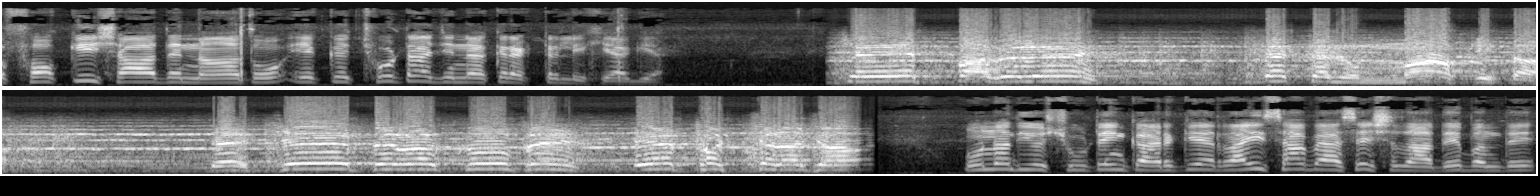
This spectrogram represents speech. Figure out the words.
ਫੌਕੀ ਸ਼ਾਹ ਦੇ ਨਾਂ ਤੋਂ ਇੱਕ ਛੋਟਾ ਜਿੰਨਾ ਕਰੈਕਟਰ ਲਿਖਿਆ ਗਿਆ। ਜੇ ਪਾਗਲ ਤੇ ਤੈਨੂੰ ਮਾਫ ਕੀਤਾ। ਤੇ ਜੇ ਬੇਵਕੂਫ ਹੈ ਤੇ ਇੱਥੋਂ ਚਲਾ ਜਾ। ਉਹਨਾਂ ਦੀ ਉਹ ਸ਼ੂਟਿੰਗ ਕਰਕੇ ਰਾਈ ਸਾਹਿਬ ਐਸੇ ਸ਼ਹਜ਼ਾਦੇ ਬੰਦੇ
